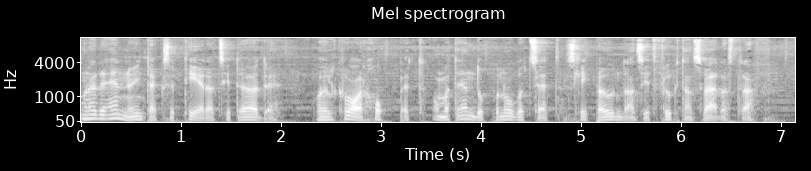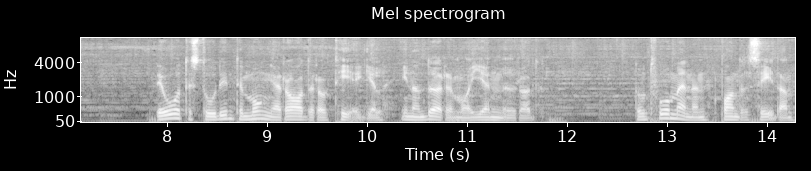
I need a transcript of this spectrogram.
Hon hade ännu inte accepterat sitt öde och höll kvar hoppet om att ändå på något sätt slippa undan sitt fruktansvärda straff. Det återstod inte många rader av tegel innan dörren var igenmurad. De två männen på andra sidan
